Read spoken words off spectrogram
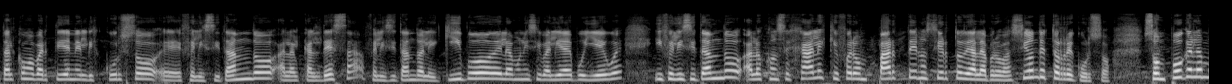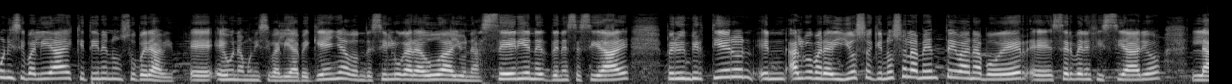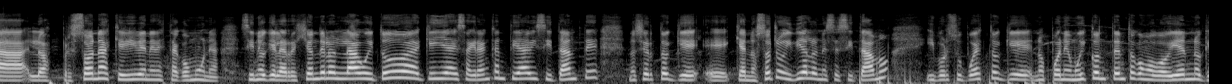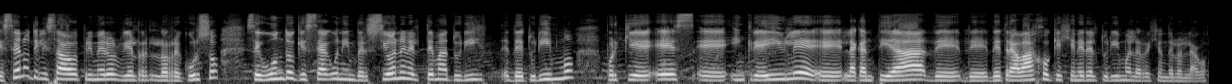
Tal como partí en el discurso eh, felicitando a la alcaldesa, felicitando al equipo de la Municipalidad de Puyehue y felicitando a los concejales que fueron parte, ¿no es cierto?, de la aprobación de estos recursos. Son pocas las municipalidades que tienen un superávit. Eh, es una municipalidad pequeña donde sin lugar a duda hay una serie de necesidades, pero invirtieron en algo maravilloso que no solamente van a poder eh, ser beneficiarios las personas que viven en esta comuna, sino que la región de los lagos y toda aquella, esa gran cantidad de visitantes ¿no es cierto?, que, eh, que a nosotros hoy día lo necesitamos y por supuesto que nos pone muy contento como gobierno que se han utilizado primero los recursos, segundo que se haga una inversión en el tema de turismo, porque es eh, increíble eh, la cantidad de trabajo que genera el turismo en la región de los lagos.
